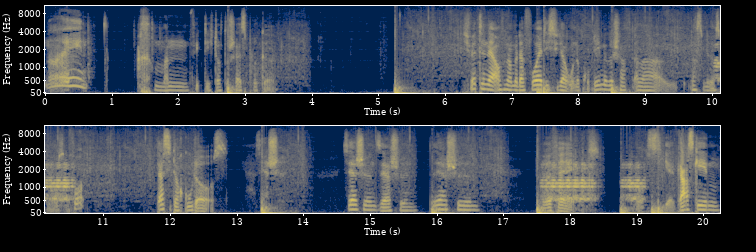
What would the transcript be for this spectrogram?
Nein! Ach Mann, fick dich doch, du Scheißbrücke. Ich wette, in der Aufnahme davor hätte ich es wieder ohne Probleme geschafft, aber lassen wir das mal außen vor. Das sieht doch gut aus. Ja, sehr schön. Sehr schön, sehr schön, sehr schön. Perfekt. Los, hier Gas geben.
